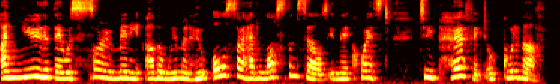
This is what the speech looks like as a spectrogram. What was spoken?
I knew that there were so many other women who also had lost themselves in their quest to be perfect or good enough,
